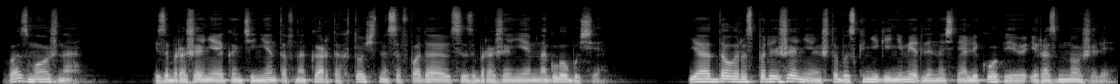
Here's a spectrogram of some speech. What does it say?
«Возможно». Изображения континентов на картах точно совпадают с изображением на глобусе. Я отдал распоряжение, чтобы с книги немедленно сняли копию и размножили.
